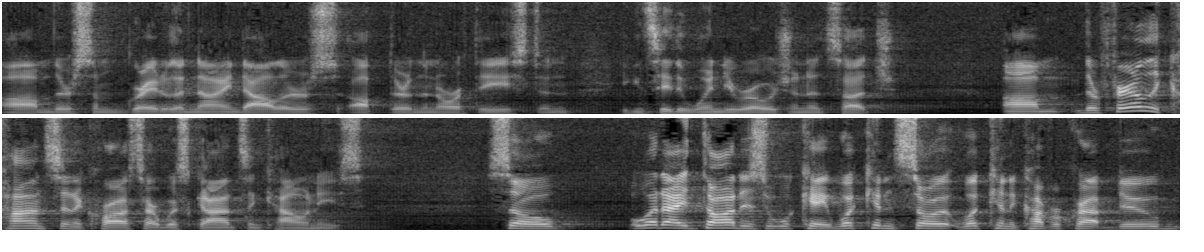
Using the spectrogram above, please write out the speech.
Um, there's some greater than nine dollars up there in the Northeast, and you can see the wind erosion and such. Um, they're fairly constant across our Wisconsin counties. So what I thought is, okay, what can so what can a cover crop do?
